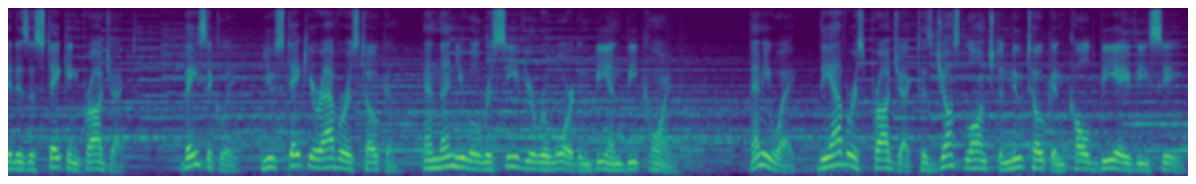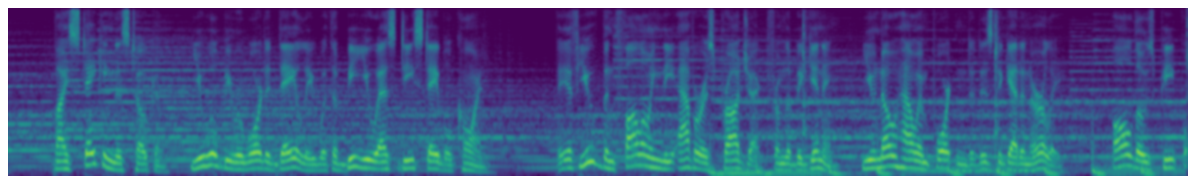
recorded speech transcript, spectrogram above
it is a staking project. Basically, you stake your Avarice token, and then you will receive your reward in BNB coin. Anyway, the Avarice project has just launched a new token called BAVC. By staking this token, you will be rewarded daily with a BUSD stablecoin. If you've been following the Avarice project from the beginning, you know how important it is to get in early. All those people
